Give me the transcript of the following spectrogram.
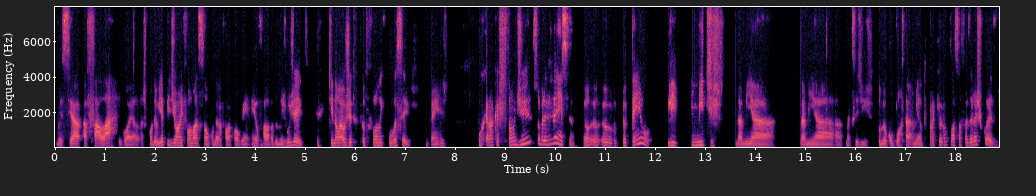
Comecei a, a, falar igual elas. Quando eu ia pedir uma informação, quando eu ia falar com alguém, eu falava do mesmo jeito. Que não é o jeito que eu estou falando aqui com vocês, entende? Porque era uma questão de sobrevivência. Eu, eu, eu, eu tenho limites da minha da minha, como é que se diz, do meu comportamento para que eu possa fazer as coisas.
